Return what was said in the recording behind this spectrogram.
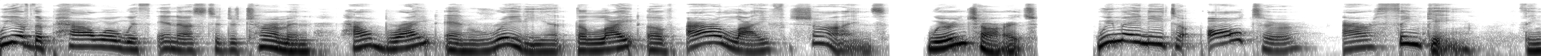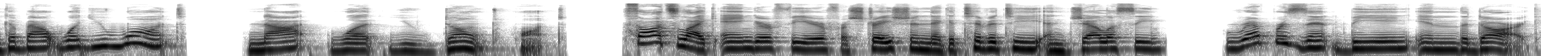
We have the power within us to determine how bright and radiant the light of our life shines. We're in charge. We may need to alter our thinking. Think about what you want, not what you don't want. Thoughts like anger, fear, frustration, negativity, and jealousy represent being in the dark.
